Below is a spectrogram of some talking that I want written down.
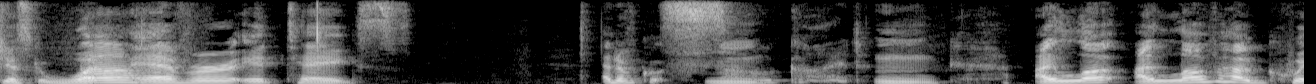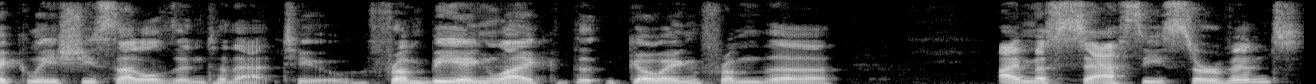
Just whatever it takes. And of course, So good. Mm. I love I love how quickly she settles into that too. From being Mhm. like the, going from the I'm a sassy servant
